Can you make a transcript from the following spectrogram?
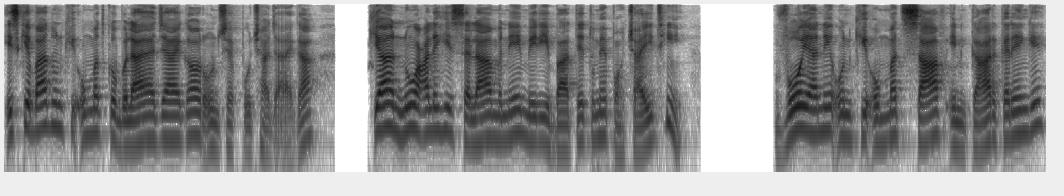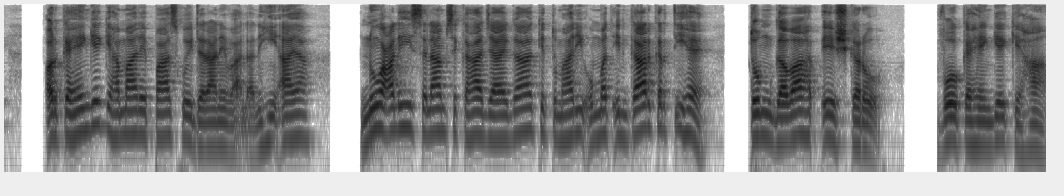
اس کے بعد ان کی امت کو بلایا جائے گا اور ان سے پوچھا جائے گا، کیا نو علیہ السلام نے میری باتیں تمہیں پہنچائی تھیں؟ وہ یعنی ان کی امت صاف انکار کریں گے اور کہیں گے کہ ہمارے پاس کوئی ڈرانے والا نہیں آیا۔ نو علیہ السلام سے کہا جائے گا کہ تمہاری امت انکار کرتی ہے، تم گواہ پیش کرو۔ وہ کہیں گے کہ ہاں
